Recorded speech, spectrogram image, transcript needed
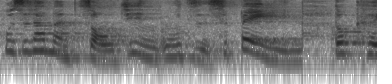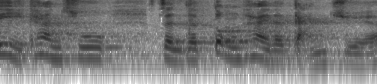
或是他们走进屋子是背影，都可以看出整个动态的感觉。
